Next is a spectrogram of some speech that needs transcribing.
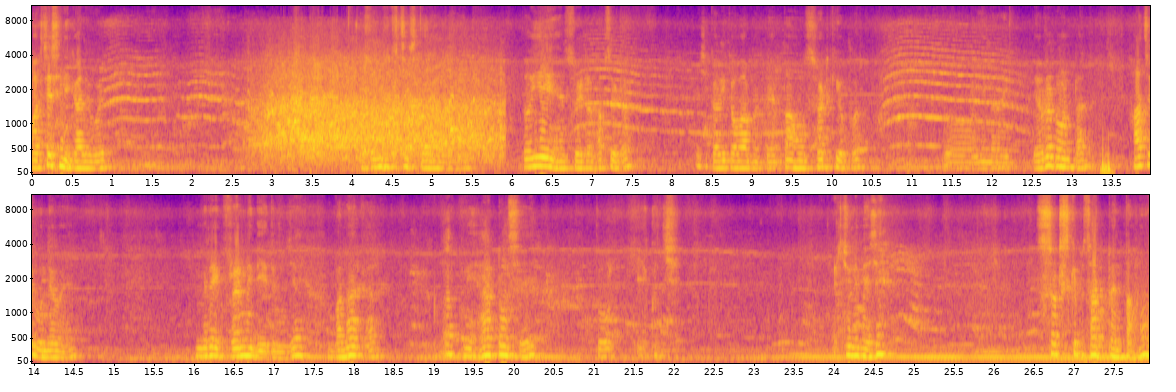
बक्से से निकाले हुए। तो ये है स्वेटर हाफ़ स्वेटर। ऐसे कभी कभार मैं पहनता हूँ शर्ट के ऊपर। तो ये मेरा एक फेवरेट वन था। हाथ से बुने हुए हैं। मेरे एक फ्रेंड ने दिए थे मुझे, बनाकर अपने हाथों से। तो ये कुछ एक्चुअली मैं इसे शर्ट्स के साथ पहनता हूँ।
